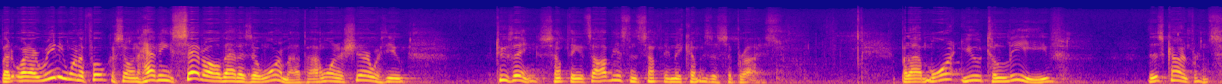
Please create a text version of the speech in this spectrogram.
But what I really want to focus on, having said all that as a warm-up, I want to share with you two things, something that's obvious and something that may come as a surprise. But I want you to leave this conference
